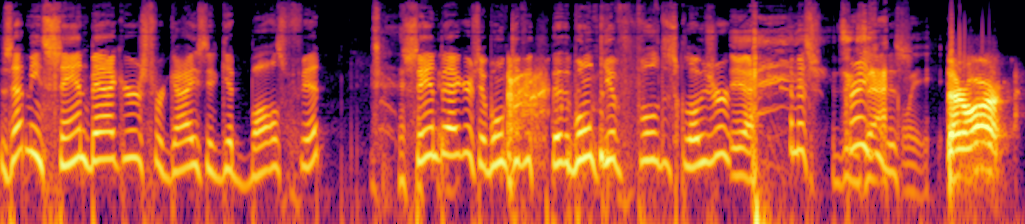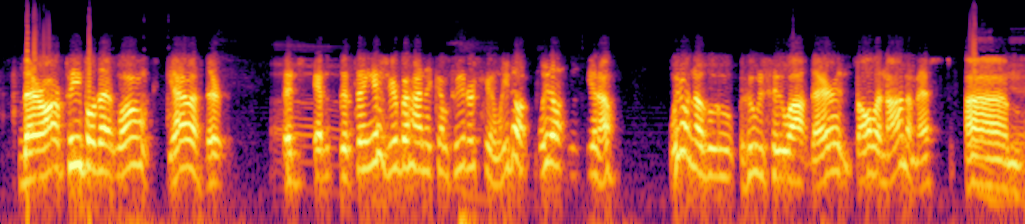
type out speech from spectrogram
Does that mean sandbaggers for guys that get balls fit? Sandbaggers that won't give you that won't give full disclosure. Yeah, and that's craziness. Exactly. There are there are people that won't. Yeah, there. Uh, and the thing is, you're behind the computer screen. We don't we don't you know we don't know who who's who out there. It's all anonymous. Um, yeah.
